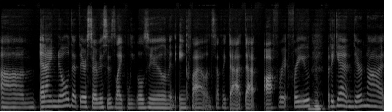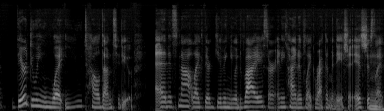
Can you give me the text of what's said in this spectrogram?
Um, and I know that there are services like LegalZoom and Incfile and stuff like that that offer it for you. But again, they're not, they're doing what you tell them to do. And it's not like they're giving you advice or any kind of like recommendation. It's just like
